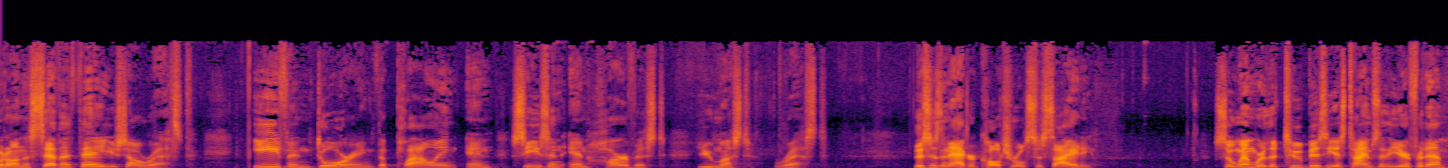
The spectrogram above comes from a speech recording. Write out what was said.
but on the seventh day you shall rest. Even during the plowing and season and harvest, you must rest. This is an agricultural society. So, when were the two busiest times of the year for them?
